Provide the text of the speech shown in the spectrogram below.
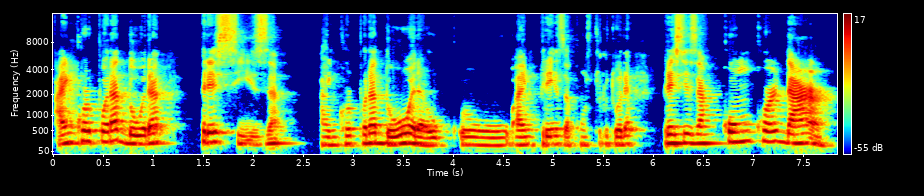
A incorporadora precisa, a incorporadora, o, a empresa a construtora precisa concordar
